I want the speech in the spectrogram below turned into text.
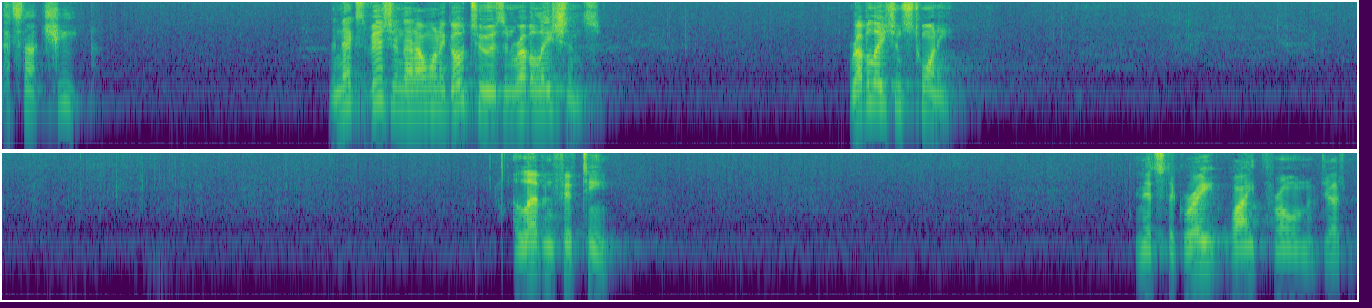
That's not cheap. The next vision that I want to go to is in Revelations. Revelations 20. 11 15. And it's the great white throne of judgment.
